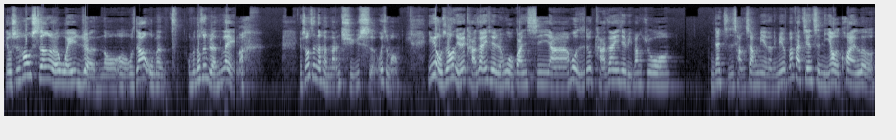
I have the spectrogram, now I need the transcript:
有时候生而为人哦哦，我知道我们我们都是人类嘛，有时候真的很难取舍。为什么？因为有时候你会卡在一些人我关系呀、或者是卡在一些，比方说你在职场上面呢、你没有办法坚持你要的快乐，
